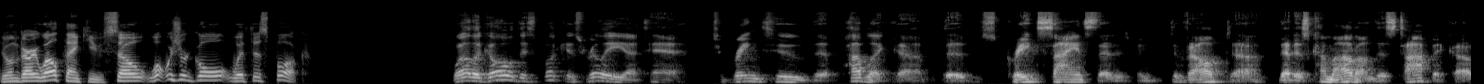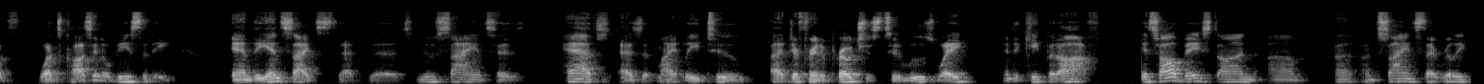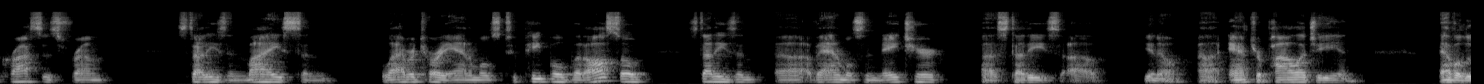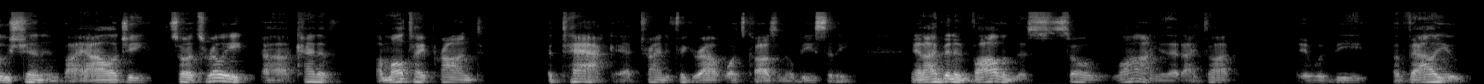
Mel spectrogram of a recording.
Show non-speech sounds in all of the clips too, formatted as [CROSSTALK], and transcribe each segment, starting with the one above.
Doing very well, thank you. So, what was your goal with this book? Well, the goal of this book is really uh, to to bring to the public uh, the great science that has been developed uh, that has come out on this topic of what's causing obesity and the insights that the new science has has as it might lead to uh, different approaches to lose weight and to keep it off. It's all based on um, uh, on science that really crosses from studies in mice and laboratory animals to people, but also studies in, uh, of animals in nature, uh, studies of you know uh, anthropology and evolution and biology. So it's really uh, kind of a multi-pronged attack at trying to figure out what's causing obesity. And I've been involved in this so long that I thought it would be of value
